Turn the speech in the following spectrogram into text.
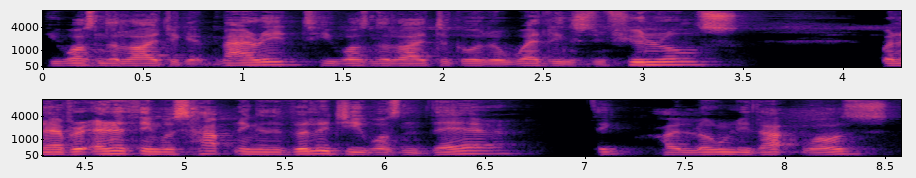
He wasn't allowed to get married. He wasn't allowed to go to weddings and funerals. Whenever anything was happening in the village, he wasn't there. Think how lonely that was.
